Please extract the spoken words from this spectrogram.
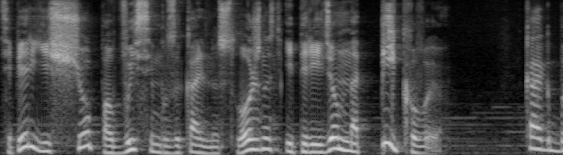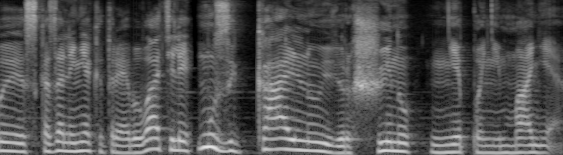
Теперь еще повысим музыкальную сложность и перейдем на пиковую – как бы сказали некоторые обыватели, музыкальную вершину непонимания.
